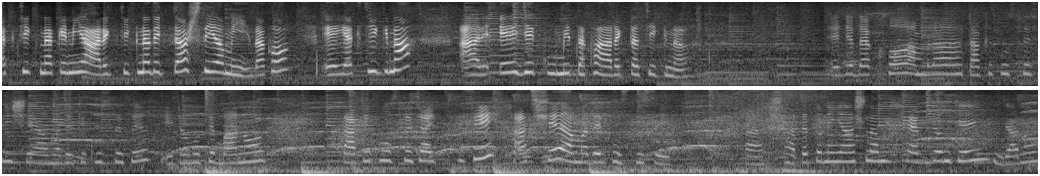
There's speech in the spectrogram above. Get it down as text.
এক চিকনাকে নিয়ে আরেক চিকনা দেখতে আসছি আমি। দেখো, এই এক চিকনা আর এই যে কুমির, দেখো আরেকটা চিকনা। এই যে দেখো, আমরা তাকে খুঁজতেছি, সে আমাদেরকে খুঁজতেছে। এটা হচ্ছে বানর। তাকে খুঁজতে চাইতেছি, আর সে আমাদের খুঁজতেছে। আর সাথে তো নিয়ে আসলাম একজনকেই, জানো?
